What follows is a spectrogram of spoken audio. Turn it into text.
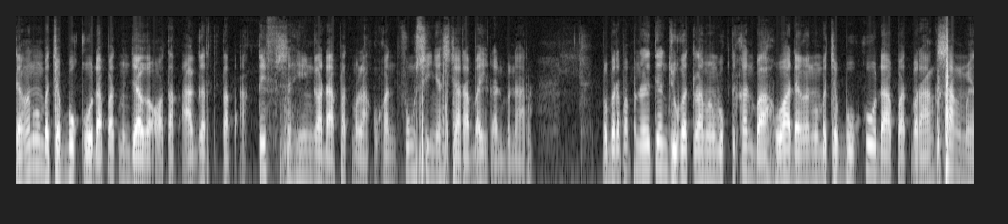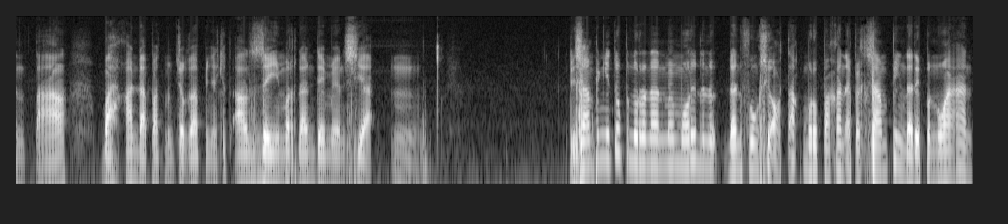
dengan membaca buku dapat menjaga otak agar tetap aktif sehingga dapat melakukan fungsinya secara baik dan benar. Beberapa penelitian juga telah membuktikan bahwa dengan membaca buku dapat merangsang mental, bahkan dapat mencegah penyakit Alzheimer dan demensia. Hmm, di samping itu, penurunan memori dan, dan fungsi otak merupakan efek samping dari penuaan.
